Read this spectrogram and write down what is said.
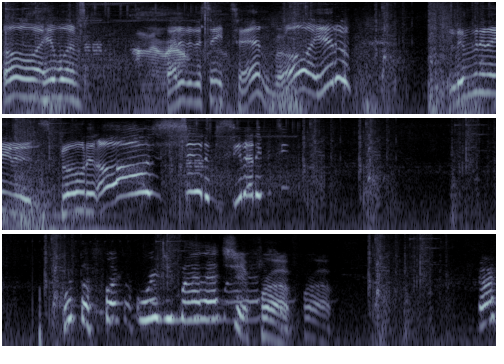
Oh, I hit one. I'm in Why did it say 10, bro? Oh, I hit him. Eliminated, exploded. Oh, shit. Did you see that? Did you see- What the fuck? Where'd you buy that shit from? Huh?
